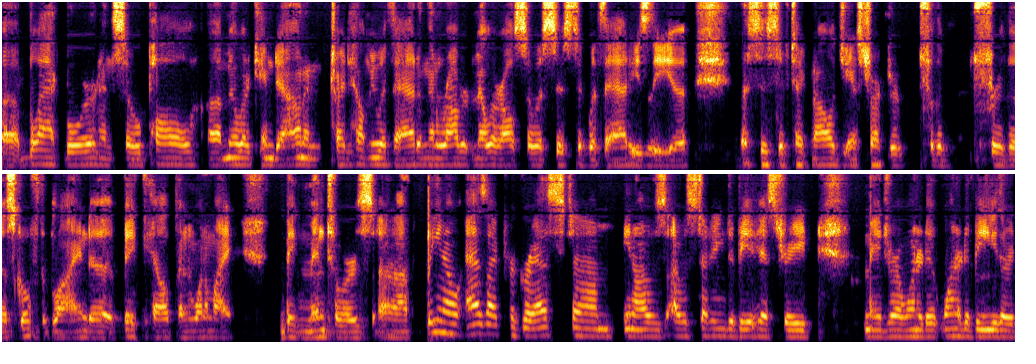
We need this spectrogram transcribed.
uh, Blackboard, and so Paul uh, Miller came down and tried to help me with that, and then Robert Miller also assisted with that. He's the uh, assistive technology instructor for the for the School for the Blind, a big help and one of my big mentors. Uh, but you know, as I progressed, um, you know, I was I was studying to be a history major. I wanted to wanted to be either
